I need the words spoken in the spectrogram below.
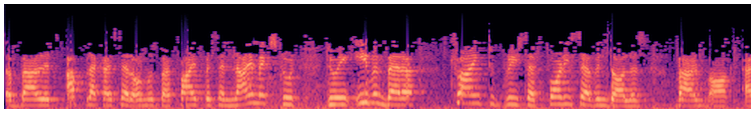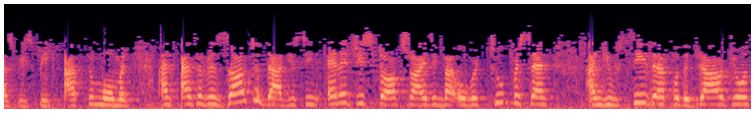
a barrel. It's up, like I said, almost by 5%. NYMEX crude doing even better, trying to breach that $47 barrel as we speak at the moment. And as a result of that, you've seen energy stocks rising by over 2%. And you see there for the Dow Jones,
